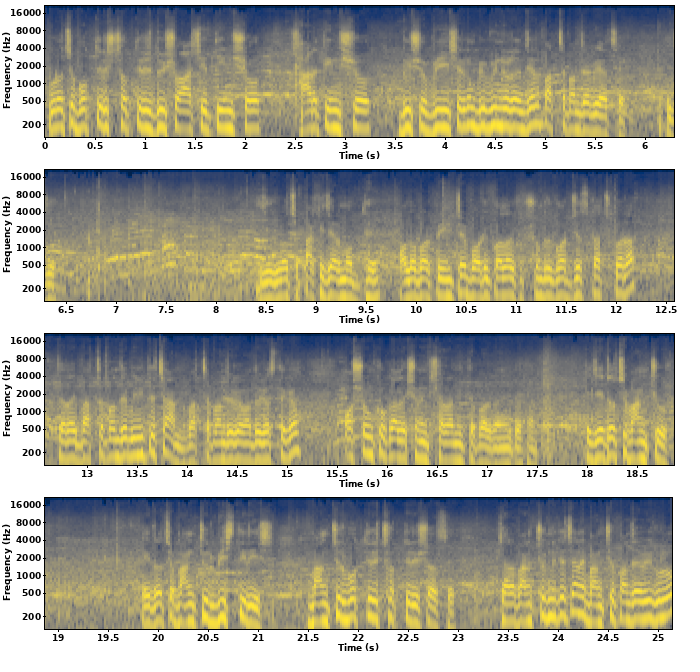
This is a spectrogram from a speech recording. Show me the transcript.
এগুলো হচ্ছে বত্রিশ, ছত্রিশ, দুইশো আশি, তিনশো, সাড়ে তিনশো, দুইশো বিশ, এরকম বিভিন্ন রেঞ্জের বাচ্চা পাঞ্জাবি আছে। এই যে যেগুলো হচ্ছে পাকিজার মধ্যে অল ওভার প্রিন্টের বডি কলার খুব সুন্দর গর্জেস কাজ করা। যারা এই বাচ্চা পাঞ্জাবি নিতে চান, বাচ্চা পাঞ্জাবি আমাদের কাছ থেকে অসংখ্য কালেকশন ইনশাল্লাহ নিতে পারবেন, এই দেখেন। এই যে এটা হচ্ছে ভাঙচুর। এটা হচ্ছে বাংচুর বিশ তিরিশ বাংচুর বত্রিশ, ছত্রিশ আছে। যারা বাংচুর নিতে চান, এই বাংচুর পাঞ্জাবিগুলো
